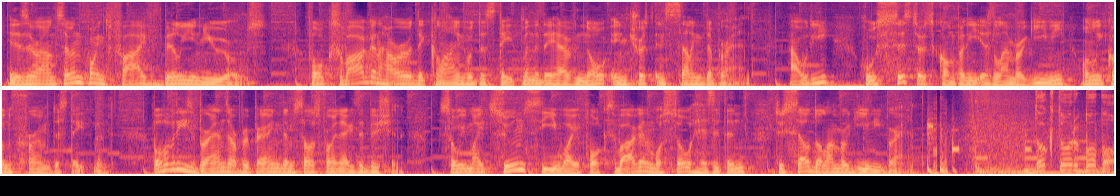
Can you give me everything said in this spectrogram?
It is around 7.5 billion euros. Volkswagen, however, declined with the statement that they have no interest in selling the brand. Audi, whose sister's company is Lamborghini, only confirmed the statement. Both of these brands are preparing themselves for an exhibition, so we might soon see why Volkswagen was so hesitant to sell the Lamborghini brand. Dr. Bobo.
